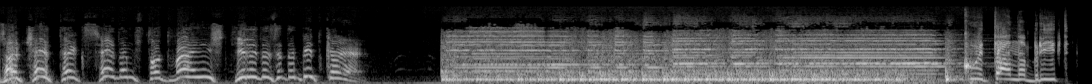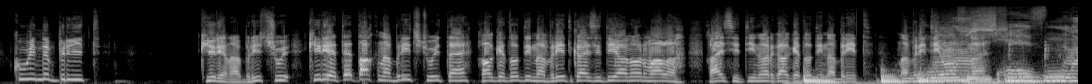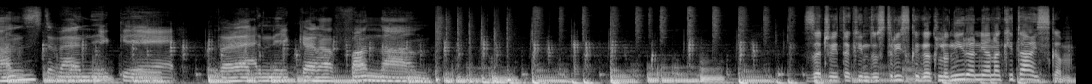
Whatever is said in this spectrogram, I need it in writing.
Začetek 742. bitke. Kuj ta nabrit, kuj nabrit. Kjer je nabrit, čuj, kjer je te tak nabrit, čujte, kak je to ti nabrit, kaj si ti ja normalo, kaj si ti nor, kak je to ti nabrit, nabrit je on, ne. Naši znanstveniki pred mikrofonom. Začetek industrijskega kloniranja na kitajskem.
